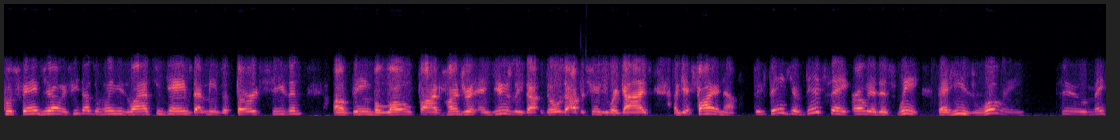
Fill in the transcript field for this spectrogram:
Coach Fangio, if he doesn't win these last two games, that means a third season of being below 500. And usually that, those are opportunities where guys uh, get fired. Now, Fangio did say earlier this week that he's willing to make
